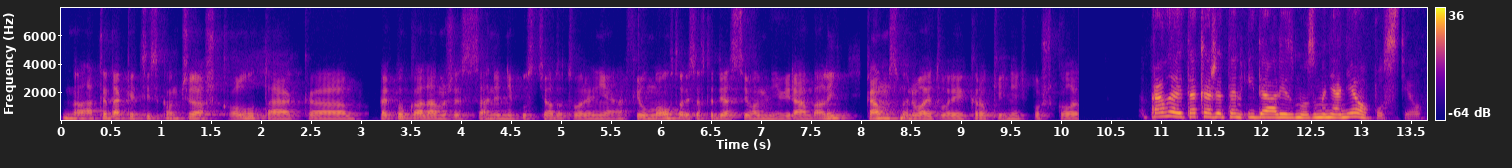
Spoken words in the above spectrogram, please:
No a teda, keď si skončila školu, tak uh, predpokladám, že sa hneď nepustila do tvorenia filmov, ktoré sa vtedy asi veľmi nevyrábali. Kam smerovali tvoje kroky hneď po škole? pravda je taká, že ten idealizmus mňa neopustil.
